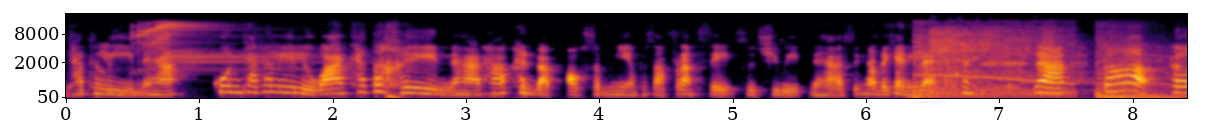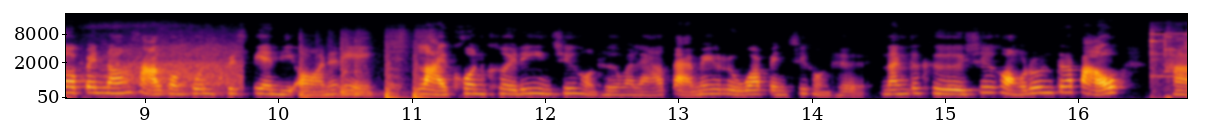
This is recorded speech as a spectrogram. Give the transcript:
แคทเธอรีนนะคะคุณแคทเธอรีนหรือว่าแคทเธอรีนนะคะถ้าเป็นแบบออกสำเนียงภาษาฝรั่งเศสสุดชีวิตนะคะซึ่งทำได้แค่นี้แหละนะคะก็เธอเป็นน้องสาวของคุณคริสเตียนดีออนั่นเอง หลายคนเคยได้ยินชื่อของเธอมาแล้ว แต่ไม่รู้ว่าเป็นชื่อของเธอ นั่นก็คือชื่อของรุ่นกระเป๋าคา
